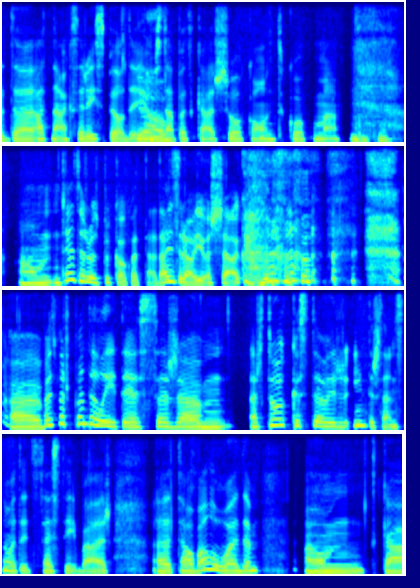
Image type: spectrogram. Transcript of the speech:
tad uh, atnāks arī izpildījums, Jā. tāpat kā ar šo kontu kopumā. Okay. Um, tad varbūt par kaut ko tādu aizraujošāku. uh, bet var padalīties ar um, ar to, kas tev ir interesants noticis saistībā ar uh, tavu valodu. Um, kā,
